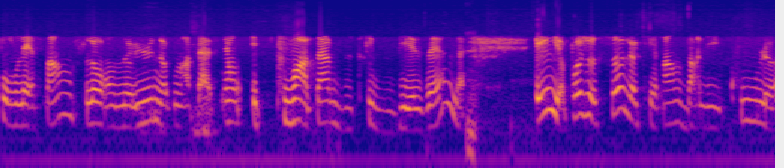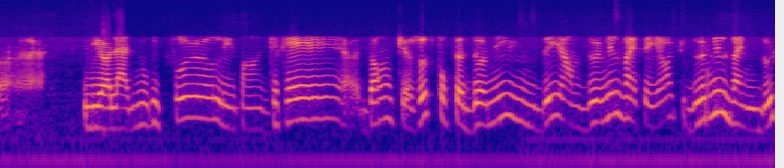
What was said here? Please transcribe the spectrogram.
pour l'essence, là, on a eu une augmentation épouvantable du prix du diesel. Et il n'y a pas juste ça là, qui rentre dans les coûts. Là. Euh, Il y a la nourriture, les engrais. Euh, Donc, juste pour te donner une idée, entre 2021 et 2022, Oui.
